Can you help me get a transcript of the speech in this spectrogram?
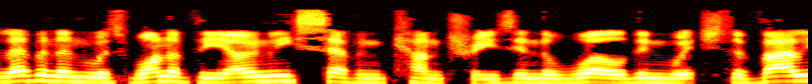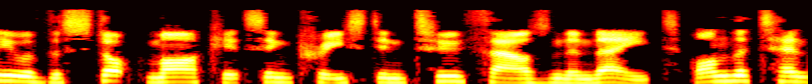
Lebanon was one of the only seven countries in the world in which the value of the stock markets increased in 2008. On 10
